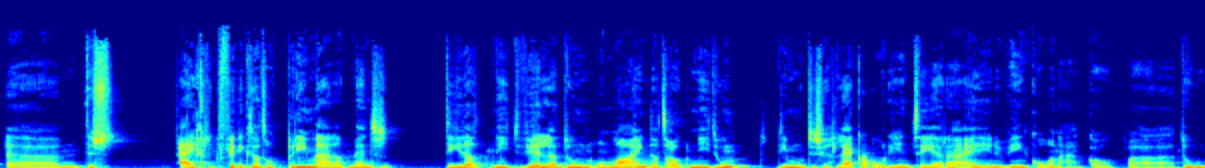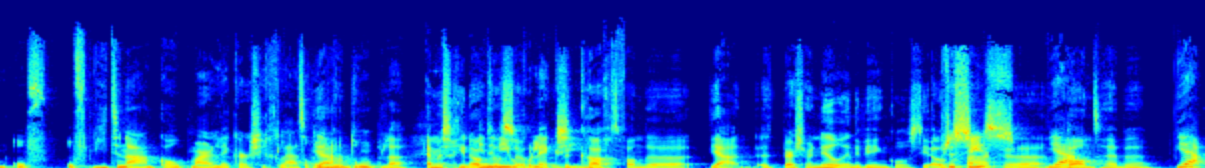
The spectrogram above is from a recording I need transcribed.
Ehm, dus eigenlijk vind ik dat ook prima dat mensen die dat niet willen doen online, dat ook niet doen. Die moeten zich lekker oriënteren en in een winkel een aankoop eh, doen. Of, of niet een aankoop, maar lekker zich laten Ja. onderdompelen. En misschien ook, in de nieuwe ook collectie. de kracht van de, ja, het personeel in de winkels. Die ook Precies, vaak eh, een ja. band hebben. Ja,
